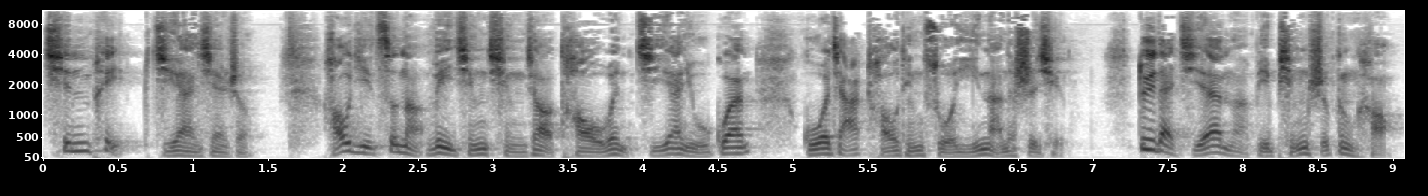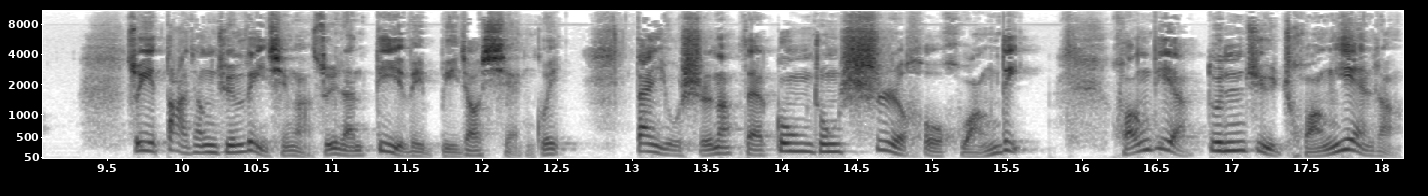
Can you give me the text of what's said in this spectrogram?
钦佩吉安先生。好几次呢，为情请教、讨问吉安有关国家朝廷所疑难的事情，对待吉安呢比平时更好。所以大将军卫青啊，虽然地位比较显贵，但有时呢，在宫中侍候皇帝，皇帝啊蹲踞床宴上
